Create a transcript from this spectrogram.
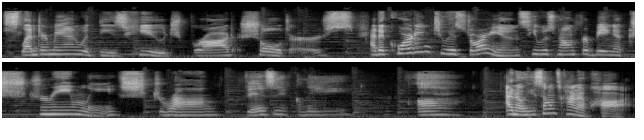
slender man with these huge, broad shoulders. And according to historians, he was known for being extremely strong physically. Uh, I know he sounds kind of hot.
